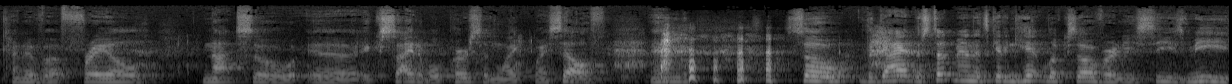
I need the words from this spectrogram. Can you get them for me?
kind of a frail not so uh, excitable person like myself. And so the guy, the stuntman that's getting hit, looks over and he sees me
